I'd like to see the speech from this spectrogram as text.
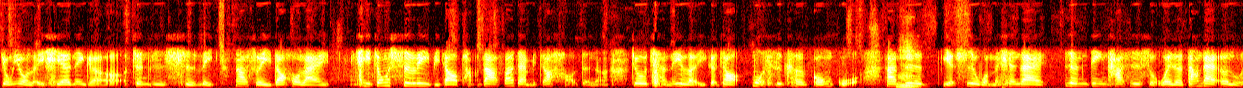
拥有了一些那个政治势力。那所以到后来，其中势力比较庞大、发展比较好的呢，就成立了一个叫莫斯科公国。那这也是我们现在。认定它是所谓的当代俄罗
